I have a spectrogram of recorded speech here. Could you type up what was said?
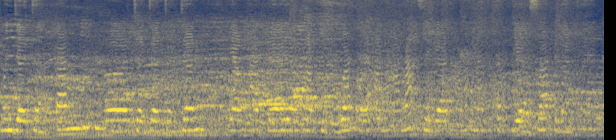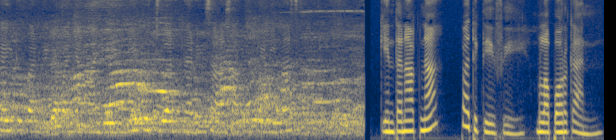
menjajahkan eh, jajan-jajan uh, yang ada yang telah dibuat oleh anak-anak sehingga anak-anak terbiasa dengan kehidupan-kehidupan yang mandiri. Ini tujuan dari salah satu P5 seperti itu. Kinten Akna, Batik TV, melaporkan.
